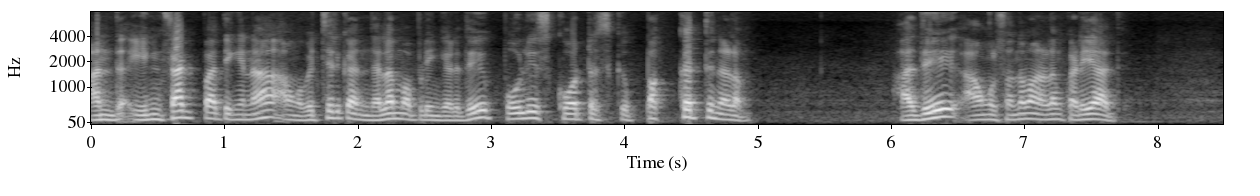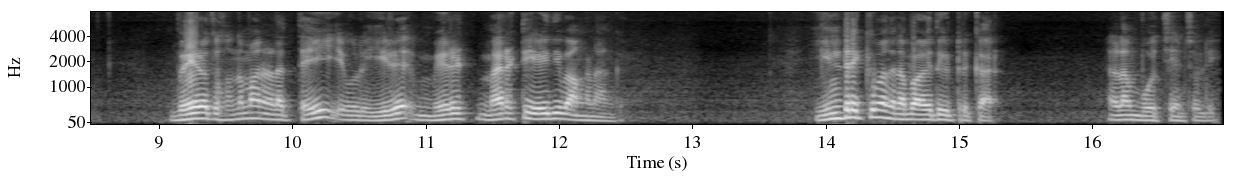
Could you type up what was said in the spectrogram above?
அந்த இன்ஃபேக்ட் பார்த்தீங்கன்னா அவங்க வச்சுருக்க அந்த நிலம் அப்படிங்கிறது போலீஸ் குவார்ட்டர்ஸ்க்கு பக்கத்து நிலம். அது அவங்க சொந்தமான நிலம் கிடையாது. வேற ஒருத்தர் சொந்தமான நிலத்தை இவங்க இழ மிரட் மிரட்டி எழுதி வாங்கினாங்க. இன்றைக்கும் அந்த நபர் எழுதிக்கிட்டு இருக்கார். நிலம் போச்சேன்னு சொல்லி.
